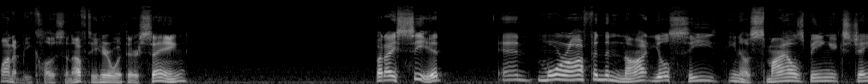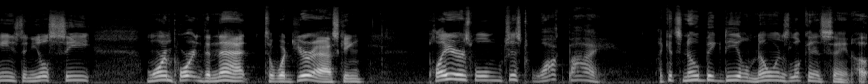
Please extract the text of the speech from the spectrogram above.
want to be close enough to hear what they're saying. But I see it, and more often than not, you'll see, you know, smiles being exchanged, and you'll see, more important than that, to what you're asking, players will just walk by. Like it's no big deal. No one's looking and saying, uh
